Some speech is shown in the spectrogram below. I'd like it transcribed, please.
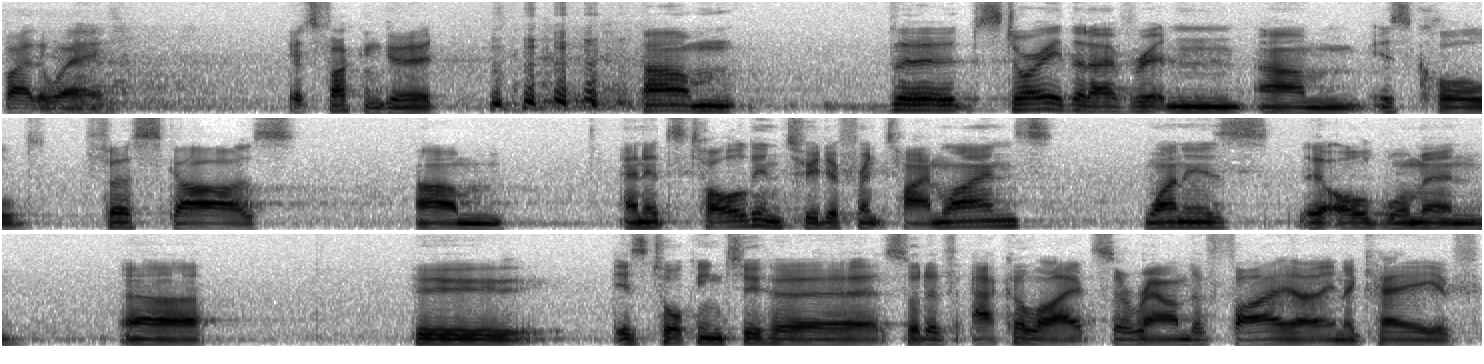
by the way. It's fucking good. um, the story that I've written um, is called First Scars, um, and it's told in two different timelines. One is the old woman uh, who is talking to her sort of acolytes around a fire in a cave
